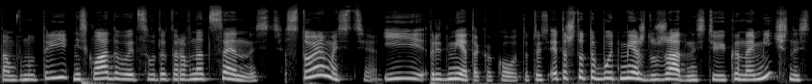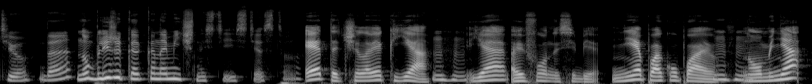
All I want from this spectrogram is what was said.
там, внутри не складывается вот эта равноценность стоимости и предмета какого-то. То есть это что-то будет между жадностью и экономичностью, да, но ближе к экономичности, естественно. Это человек я. Мгм. Я айфоны себе не покупаю, Мгм. но у меня.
